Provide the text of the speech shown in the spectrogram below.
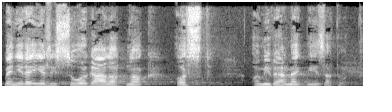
mennyire érzi szolgálatnak azt, amivel megbízatott.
